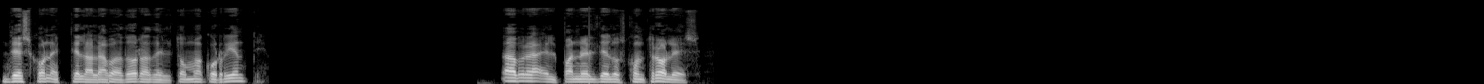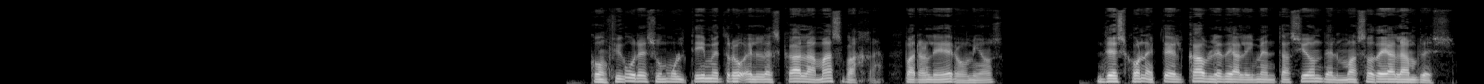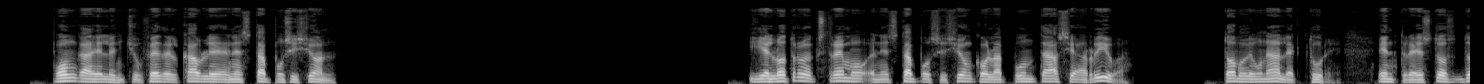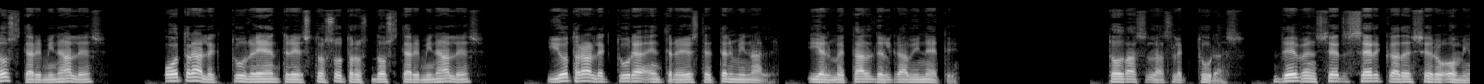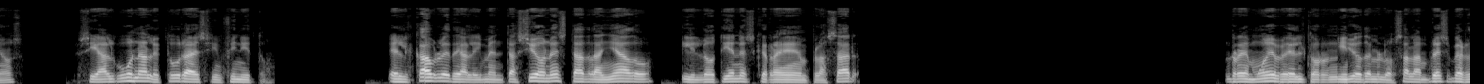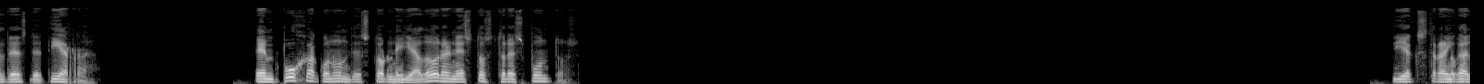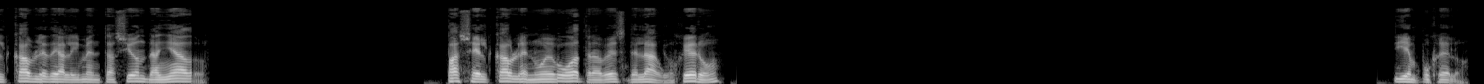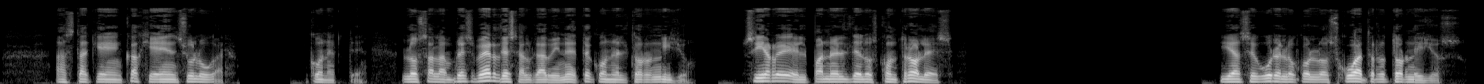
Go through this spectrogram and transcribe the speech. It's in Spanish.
Desconecte la lavadora del toma corriente. Abra el panel de los controles. Configure su multímetro en la escala más baja para leer ohmios. Desconecte el cable de alimentación del mazo de alambres. Ponga el enchufe del cable en esta posición. Y el otro extremo en esta posición con la punta hacia arriba. Tome una lectura entre estos dos terminales, otra lectura entre estos otros dos terminales, y otra lectura entre este terminal y el metal del gabinete. Todas las lecturas deben ser cerca de cero ohmios, si alguna lectura es infinito. El cable de alimentación está dañado y lo tienes que reemplazar. Remueve el tornillo de los alambres verdes de tierra. Empuja con un destornillador en estos tres puntos. Y extraiga el cable de alimentación dañado. Pase el cable nuevo a través del agujero. Y empújelo hasta que encaje en su lugar. Conecte los alambres verdes al gabinete con el tornillo. Cierre el panel de los controles y asegúrelo con los cuatro tornillos.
